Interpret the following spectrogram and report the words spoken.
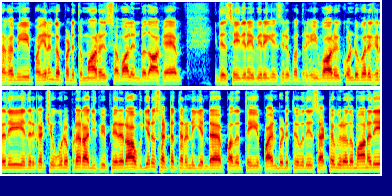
தகமையை பகிரங்கப்படுத்துமாறு சவால் என்பதாக இந்த செய்தினை வீரகேசரி பத்திரிகை இவ்வாறு கொண்டு வருகிறது. எதிர்க்கட்சி உறுப்பினர் அஜித் பி. பெரேரா உயர் சட்டத்தரணி என்ற பதத்தை பயன்படுத்துவது சட்டவிரோதமானதே.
